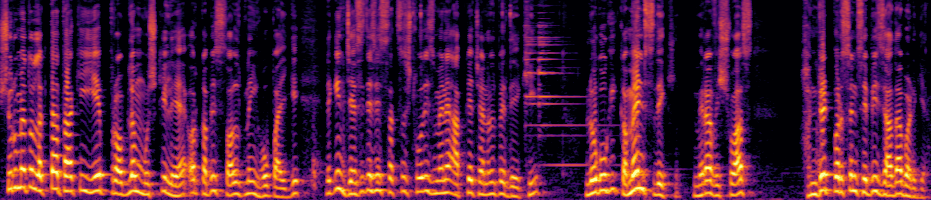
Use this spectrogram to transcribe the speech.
शुरू में तो लगता था कि ये प्रॉब्लम मुश्किल है और कभी सॉल्व नहीं हो पाएगी, लेकिन जैसे जैसे सक्सेस स्टोरीज मैंने आपके चैनल पे देखी, लोगों की कमेंट्स देखी, मेरा विश्वास 100 परसेंट से भी ज़्यादा बढ़ गया।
